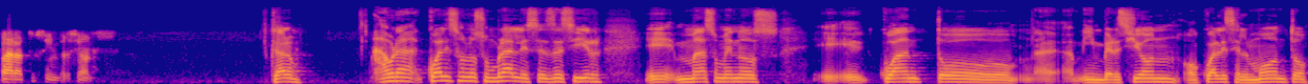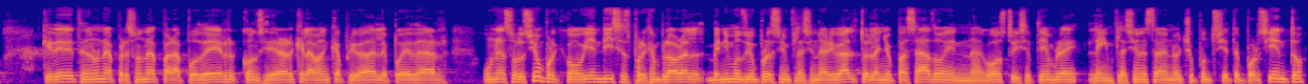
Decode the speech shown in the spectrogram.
para tus inversiones. Claro. Ahora, ¿cuáles son los umbrales? Es decir, eh, más o menos eh, cuánto eh, inversión o cuál es el monto que debe tener una persona para poder considerar que la banca privada le puede dar una solución, porque como bien dices, por ejemplo, ahora venimos de un proceso inflacionario alto. El año pasado, en agosto y septiembre, la inflación estaba en 8.7%,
